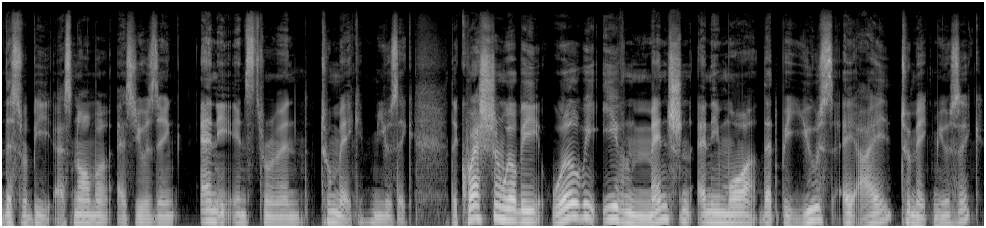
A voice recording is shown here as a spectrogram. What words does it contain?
this will be as normal as using any instrument to make music. The question will be will we even mention anymore that we use AI to make music?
